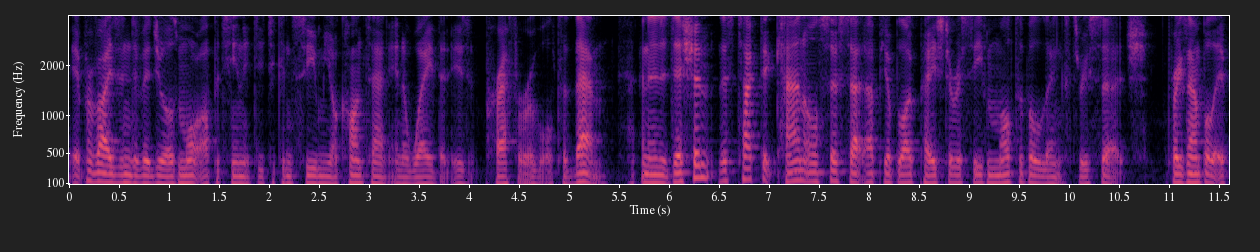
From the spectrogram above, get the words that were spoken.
it provides individuals more opportunity to consume your content in a way that is preferable to them. And in addition, this tactic can also set up your blog page to receive multiple links through search. For example, if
